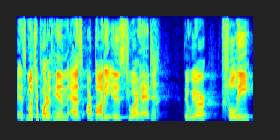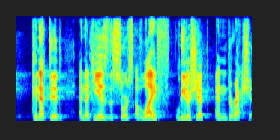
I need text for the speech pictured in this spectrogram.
as much a part of Him as our body is to our head. That we are fully connected and that He is the source of life, leadership, and direction.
